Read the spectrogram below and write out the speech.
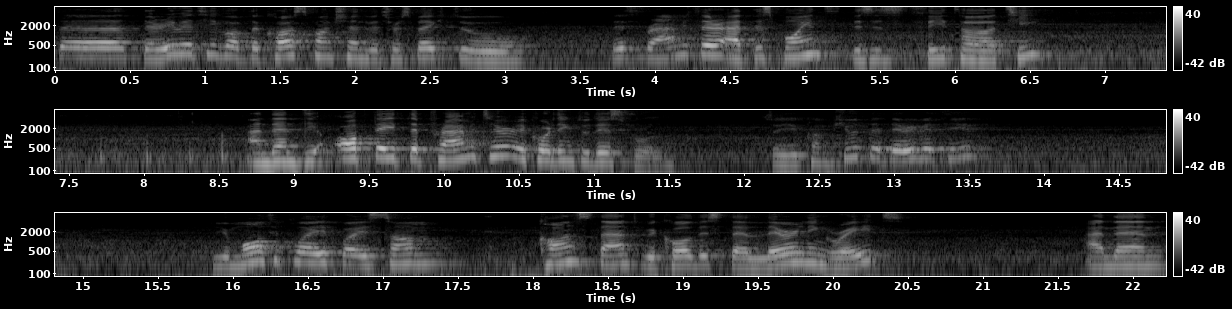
the derivative of the cost function with respect to this parameter at this point. This is theta t. And then the update the parameter according to this rule. So you compute the derivative, you multiply it by some constant, we call this the learning rate. And then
